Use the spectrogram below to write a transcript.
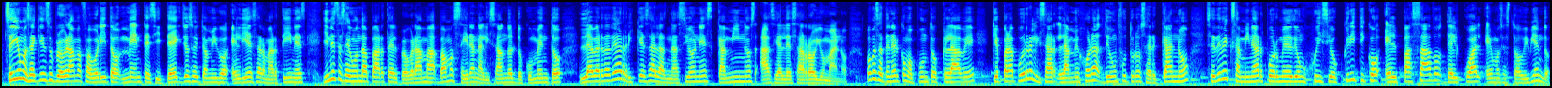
Seguimos aquí en su programa favorito Mentes y Tech. Yo soy tu amigo Eliezer Martínez y en esta segunda parte del programa vamos a ir analizando el documento La verdadera riqueza de las naciones, caminos hacia el desarrollo humano. Vamos a tener como punto clave que para poder realizar la mejora de un futuro cercano se debe examinar por medio de un juicio crítico el pasado del cual hemos estado viviendo.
